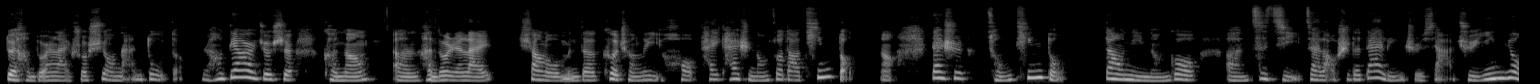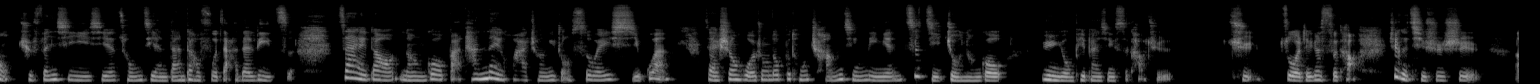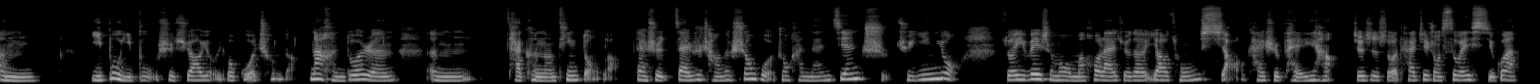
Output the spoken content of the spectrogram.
对很多人来说是有难度的。然后第二就是可能嗯，很多人来。上了我们的课程了以后，他一开始能做到听懂啊，但是从听懂到你能够嗯自己在老师的带领之下去应用、去分析一些从简单到复杂的例子，再到能够把它内化成一种思维习惯，在生活中的不同场景里面自己就能够运用批判性思考去去做这个思考，这个其实是嗯。一步一步是需要有一个过程的。那很多人，嗯，他可能听懂了，但是在日常的生活中很难坚持去应用。所以，为什么我们后来觉得要从小开始培养？就是说，他这种思维习惯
